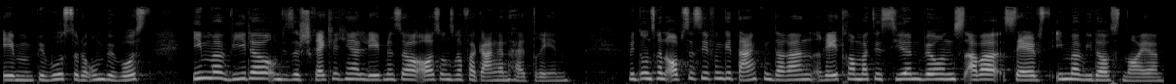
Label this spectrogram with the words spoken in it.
eben bewusst oder unbewusst, immer wieder um diese schrecklichen Erlebnisse aus unserer Vergangenheit drehen. Mit unseren obsessiven Gedanken daran retraumatisieren wir uns aber selbst immer wieder aufs Neue.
